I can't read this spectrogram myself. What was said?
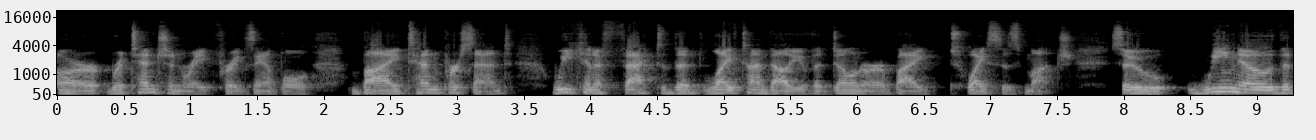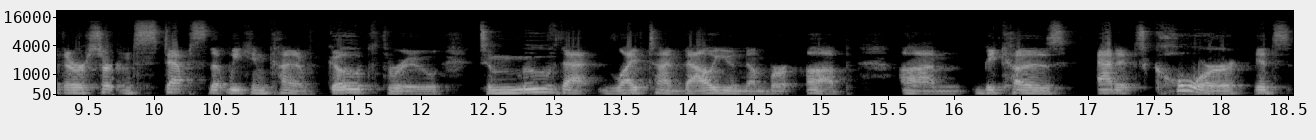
our retention rate, for example, by 10%, we can affect the lifetime value of a donor by twice as much. So we know that there are certain steps that we can kind of go through to move that lifetime value number up um, because at its core, it's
